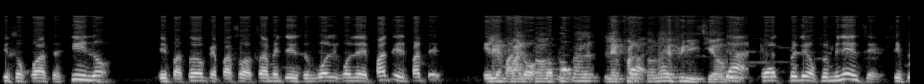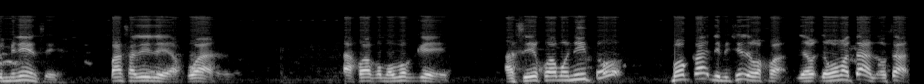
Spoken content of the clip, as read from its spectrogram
quiso jugar a su estilo, y pasó lo que pasó. Solamente hizo un gol y gol de empate y el empate y le, le, mató. faltó, total- le faltó la definición. Ya, pero Fluminense, si Fluminense va a salir a jugar, a jugar como Boca, que así juega bonito, Boca de Michelle lo va a jugar, lo, lo va a matar, o sea,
